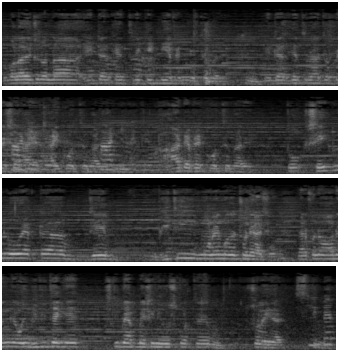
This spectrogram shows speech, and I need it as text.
তো বলা হয়েছিল না এটার ক্ষেত্রে কিডনি এফেক্ট করতে পারে। এটার ক্ষেত্রে হয়তো প্রেশার হাই করতে পারে। হার্ট এফেক্ট করতে পারে। তো সেইগুলো একটা যে ভীতি মনের মধ্যে চলে আসে। যার ফলে অনেকে ওই ভীতি থেকে স্লিপ অ্যাপ মেশিন ইউজ করতে চলে যায়। স্লিপ অ্যাপ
